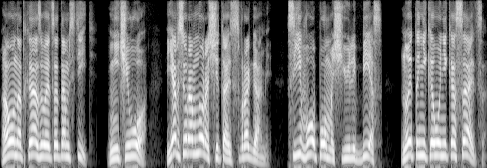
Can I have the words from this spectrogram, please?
а он отказывается отомстить. Ничего, я все равно рассчитаюсь с врагами с его помощью или без, но это никого не касается.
